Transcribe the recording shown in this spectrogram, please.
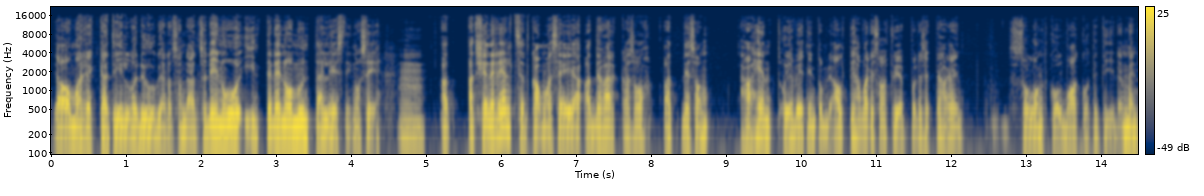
ja, om man räcker till och duger och sånt där. Så det är nog inte det är någon munter läsning att se. Mm. Att, att generellt sett kan man säga att det verkar så att det som har hänt, och jag vet inte om det alltid har varit så, för på det sättet har jag inte så långt koll bakåt i tiden, men,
